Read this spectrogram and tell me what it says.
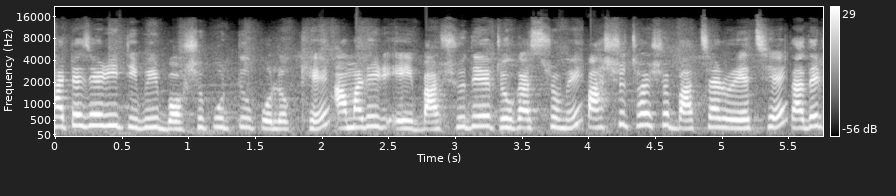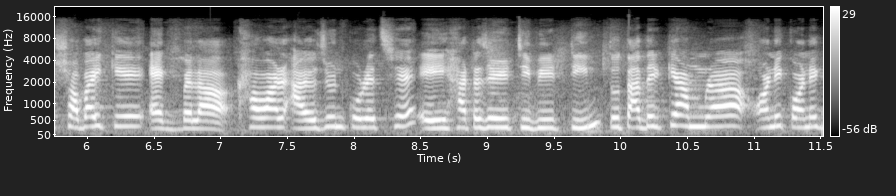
হাটাজারি টিভির বর্ষপূর্তি উপলক্ষে আমাদের এই বাসুদেব যোগাশ্রমে পাঁচশো ছয়শো বাচ্চা রয়েছে। তাদের সবাইকে একবেলা খাওয়ার আয়োজন করেছে এই হাটাজারি টিভির টিম। তো তাদেরকে আমরা অনেক অনেক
